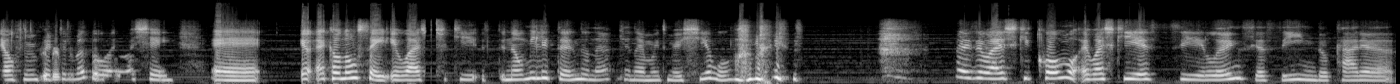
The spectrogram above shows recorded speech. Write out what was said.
é um filme perturbador, eu achei. É, eu, é que eu não sei, eu acho que, não militando, né, porque não é muito meu estilo, mas, mas eu acho que como, eu acho que esse lance, assim, do cara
